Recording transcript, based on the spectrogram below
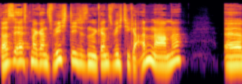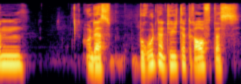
Das ist erstmal ganz wichtig, das ist eine ganz wichtige Annahme. Ähm, und das beruht natürlich darauf, dass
